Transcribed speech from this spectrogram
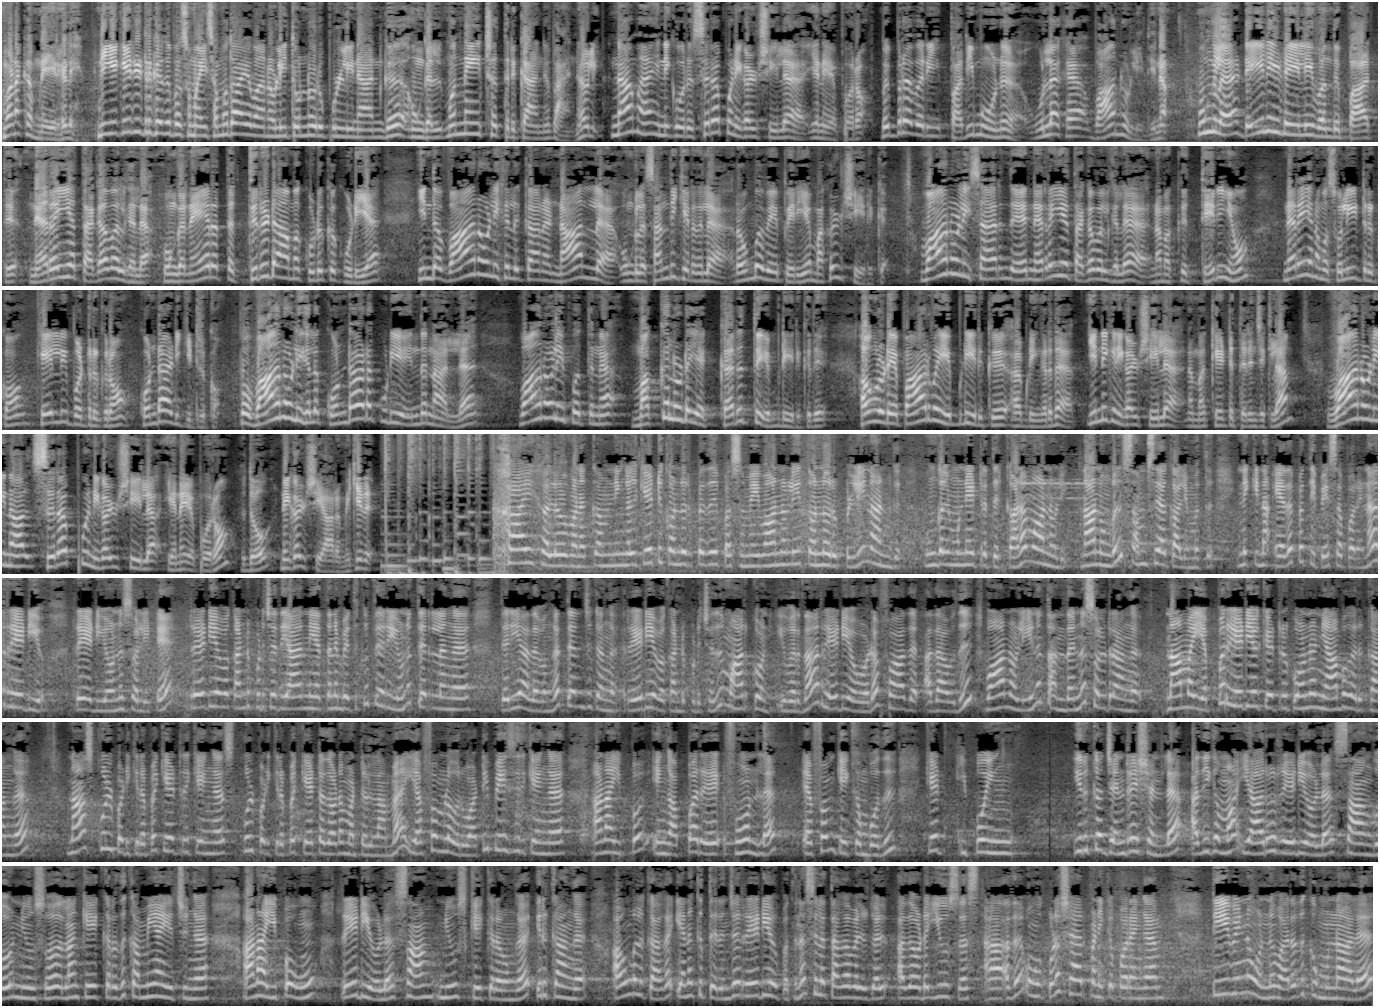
வணக்கம் நேயர்களே. நீங்க கேட்டுட்டு இருக்கிறது பசுமை சமுதாய வானொலி தொண்ணூறு புள்ளி நான்கு உங்கள் முன்னேற்றத்திற்கான வானொலி. நாம இன்னைக்கு ஒரு சிறப்பு நிகழ்ச்சியில இணைய போறோம். பிப்ரவரி பதிமூணு உலக வானொலி தினம். உங்களை டெய்லி டெய்லி வந்து பார்த்து நிறைய தகவல்களை உங்க நேரத்தை திருடாம கொடுக்கக்கூடிய இந்த வானொலிகளுக்கான நாள்ல உங்களை சந்திக்கிறதுல ரொம்பவே பெரிய மகிழ்ச்சி இருக்கு. வானொலி சார்ந்து நிறைய தகவல்களை நமக்கு தெரியும். நிறைய நம்ம சொல்லிட்டு இருக்கோம் கேள்விப்பட்டிருக்கிறோம் கொண்டாடிக்கிட்டு இருக்கோம். இப்போ வானொலிகளை கொண்டாடக்கூடிய இந்த நாள்ல வானொலி பத்தின மக்களுடைய கருத்து எப்படி இருக்குது? அவங்களுடைய பார்வை எப்படி இருக்கு அப்படிங்கறத இன்னைக்கு நிகழ்ச்சியில நம்ம கேட்டு தெரிஞ்சுக்கலாம். வானொலி நாள் சிறப்பு நிகழ்ச்சியில இணைய போறோம். இதோ நிகழ்ச்சி ஆரம்பிக்குது. ஹாய் ஹலோ வணக்கம். நீங்கள் கேட்டுக்கொண்டிருப்பது பசுமை வானொலி தொண்ணூறு புள்ளி நான்கு. உங்கள் முன்னேற்றத்திற்கான வானொலி. நான் உங்கள் சம்சயா காளிமுத்து. இன்னைக்கு நான் எதை பத்தி பேச போறேன்னா ரேடியோ. ரேடியோன்னு சொல்லிட்டேன். ரேடியோவை கண்டுபிடிச்சது யாருன்னு எத்தனை பேத்துக்கு தெரியும்னு தெரிலங்க தெரியாதவங்க தெரிஞ்சுக்கங்க. ரேடியோவை கண்டுபிடிச்சது மார்க்கோன் இவர் தான் ரேடியோவோட ஃபாதர். அதாவது வானொலின்னு தந்தன்னு சொல்றாங்க. நாம எப்ப ரேடியோ கேட்டிருக்கோம்னு ஞாபகம் இருக்காங்க? நான் ஸ்கூல் படிக்கிறப்ப கேட்டிருக்கேங்க. ஸ்கூல் படிக்கிறப்ப கேட்டதோட மட்டும் இல்லாம எஃப்எம்ல ஒரு வாட்டி பேசியிருக்கேங்க. ஆனா இப்போ எங்க அப்பா ரே ஃபோனில் எஃப்எம் கேட்கும்போது கேட் இப்போ இங் இருக்க ஜென்ரேஷனில் அதிகமாக யாரும் ரேடியோவில் சாங்கோ நியூஸோ எல்லாம் கேட்குறது கம்மியாயிடுச்சுங்க. ஆனால் இப்போவும் ரேடியோவில் சாங் நியூஸ் கேட்குறவங்க இருக்காங்க. அவங்களுக்காக எனக்கு தெரிஞ்ச ரேடியோ பற்றின சில தகவல்கள் அதோட யூசஸ் அதை உங்கள் கூட ஷேர் பண்ணிக்க போகிறேங்க டிவின்னு ஒன்று வரதுக்கு முன்னால்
